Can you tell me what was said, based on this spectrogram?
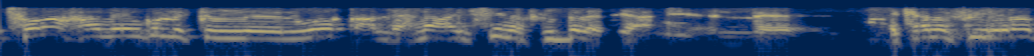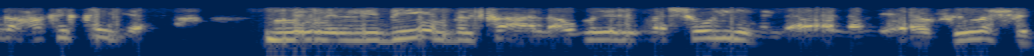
بصراحة أنا نقول لك الواقع اللي إحنا عايشينه في البلد يعني كان في إرادة حقيقية من الليبيين بالفعل أو من المسؤولين الآن في المشهد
